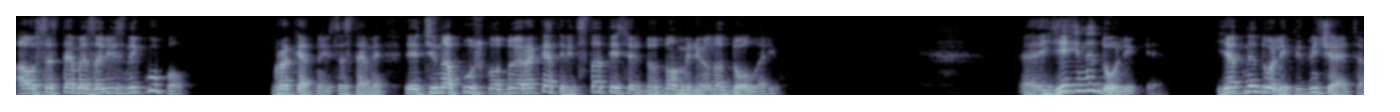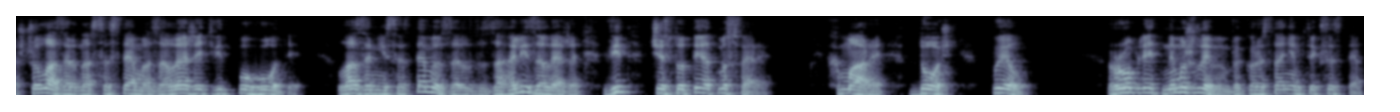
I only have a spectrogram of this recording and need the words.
А у системи залізний купол в ракетної системи е, ціна пуску одної ракети від 100 тисяч до 1 мільйона доларів. Е, Є і недоліки. Як недолік відмічається, що лазерна система залежить від погоди. Лазерні системи взагалі залежать від чистоти атмосфери. Хмари, дощ, пил роблять неможливим використанням цих систем.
